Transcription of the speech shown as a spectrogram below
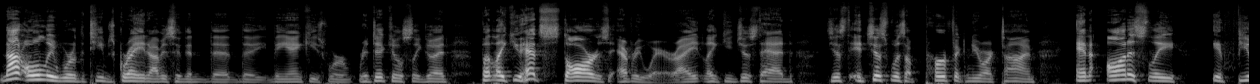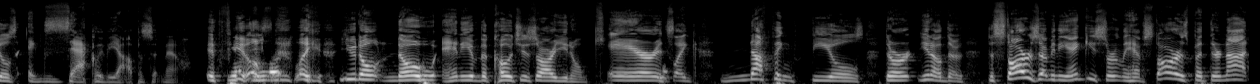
not only were the teams great, obviously the, the the the Yankees were ridiculously good, but like you had stars everywhere, right? Like you just had just it just was a perfect New York time, and honestly, it feels exactly the opposite now. It feels yeah, like you don't know who any of the coaches are. You don't care. It's like nothing feels there. Are, you know the the stars. I mean, the Yankees certainly have stars, but they're not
